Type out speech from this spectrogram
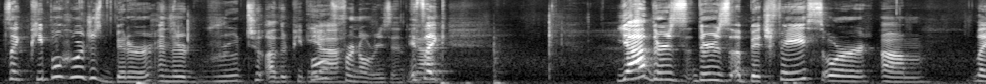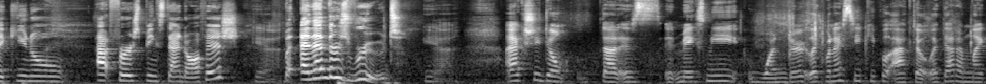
it's like people who are just bitter and they're rude to other people Yeah. for no reason. It's Yeah. like yeah, there's there's a bitch face or um like, you know, at first being standoffish. Yeah. But and then there's rude. Yeah. I actually don't. That is. It makes me wonder. Like when I see people act out like that, I'm like,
